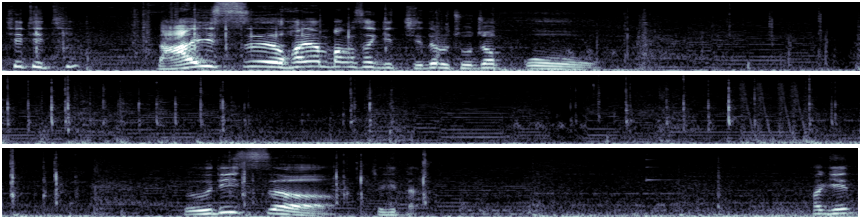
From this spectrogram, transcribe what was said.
TTT 나이스. 화염 방사기 제대로 조졌고. 어딨어? 저기 있다 확인.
